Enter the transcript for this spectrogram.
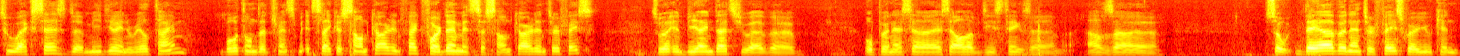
to access the media in real time, both on the transmit. It's like a sound card. In fact, for them, it's a sound card interface. So in, behind that, you have uh, OpenSL ES, all of these things, uh, uh, so they have an interface where you can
